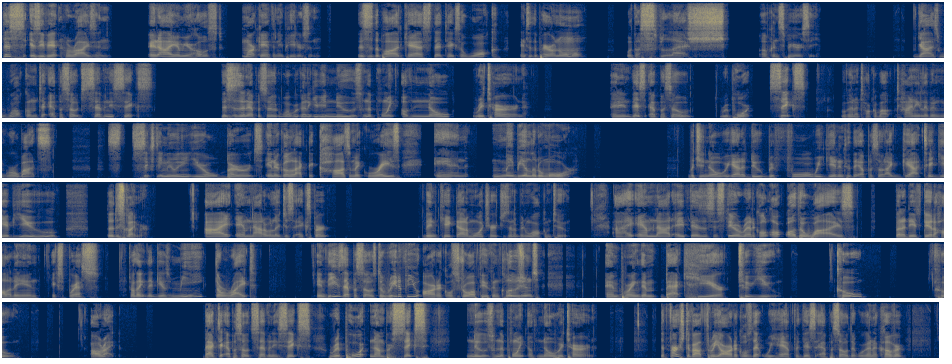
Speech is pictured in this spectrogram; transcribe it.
This is Event Horizon, and I am your host, Mark Anthony Peterson. This is the podcast that takes a walk into the paranormal with a splash of conspiracy. Guys, welcome to episode 76. This is an episode where we're going to give you news from the point of no return. And in this episode, report six, we're going to talk about tiny living robots 60 million year old birds, intergalactic cosmic rays, and maybe a little more. But you know what we got to do before we get into the episode? I got to give you the disclaimer. I am not a religious expert. Been kicked out of more churches than I've been welcome to. I am not a physicist, theoretical or otherwise, but I did stay at a Holiday Inn Express I think that gives me the right in these episodes to read a few articles, draw a few conclusions, and bring them back here to you. Cool? Cool. All right. Back to episode 76, report number six news from the point of no return. The first of our three articles that we have for this episode that we're going to cover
